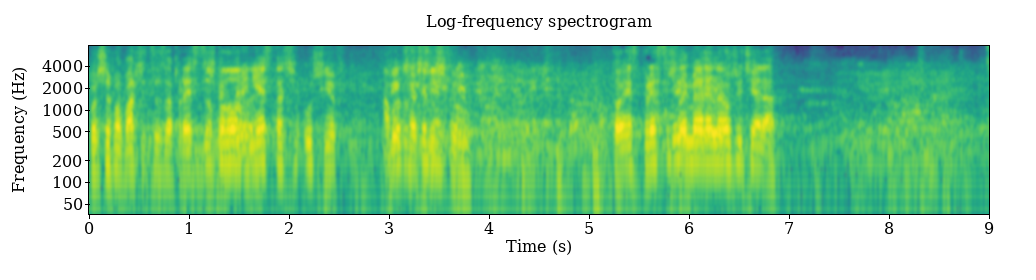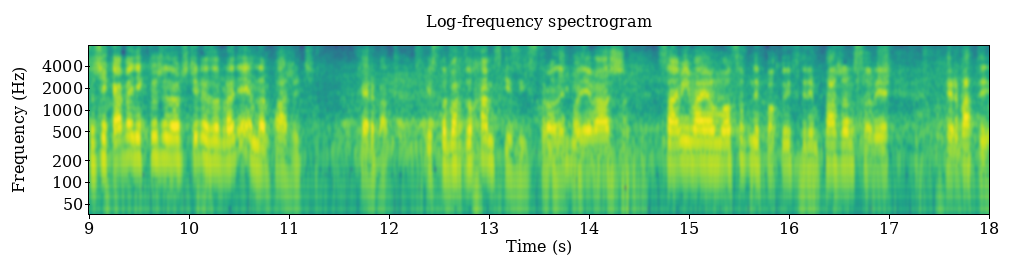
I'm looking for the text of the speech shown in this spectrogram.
Proszę popatrzeć co za prestiż, na który nie stać uczniów większości szkół. To jest prestiż na miarę nauczyciela. Co ciekawe, niektórzy nauczyciele zabraniają nam parzyć herbat. Jest to bardzo chamskie z ich strony, ponieważ sami mają osobny pokój, w którym parzą sobie herbaty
